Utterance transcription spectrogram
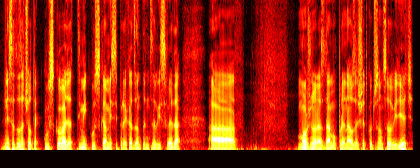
mne sa to začalo tak kúskovať a tými kúskami si prechádzam ten celý svet a, a možno raz dám úplne naozaj všetko, čo som chcel vidieť.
